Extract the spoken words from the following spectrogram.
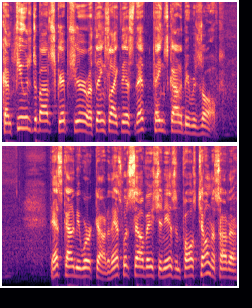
confused about Scripture or things like this, that thing's got to be resolved. That's got to be worked out. And that's what salvation is, and Paul's telling us how to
